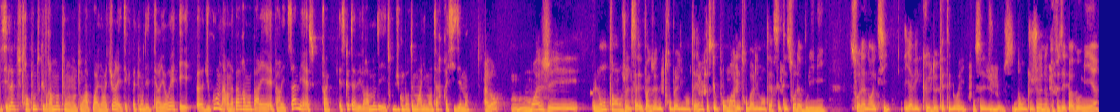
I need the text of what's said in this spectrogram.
C'est là que tu te rends compte que vraiment ton, ton rapport à la nourriture a été complètement détérioré. Et euh, du coup, on n'a on n'a pas vraiment parlé, parlé de ça, mais est-ce enfin, est-ce que tu avais vraiment des troubles du comportement alimentaire précisément? Alors moi j'ai longtemps je ne savais pas que j'avais de troubles alimentaires parce que pour moi les troubles alimentaires c'était soit la boulimie soit l'anorexie. Il y avait que deux catégories. Je- donc je ne me faisais pas vomir.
